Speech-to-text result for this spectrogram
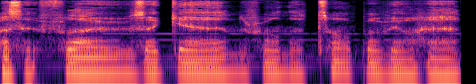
as it flows again from the top of your head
